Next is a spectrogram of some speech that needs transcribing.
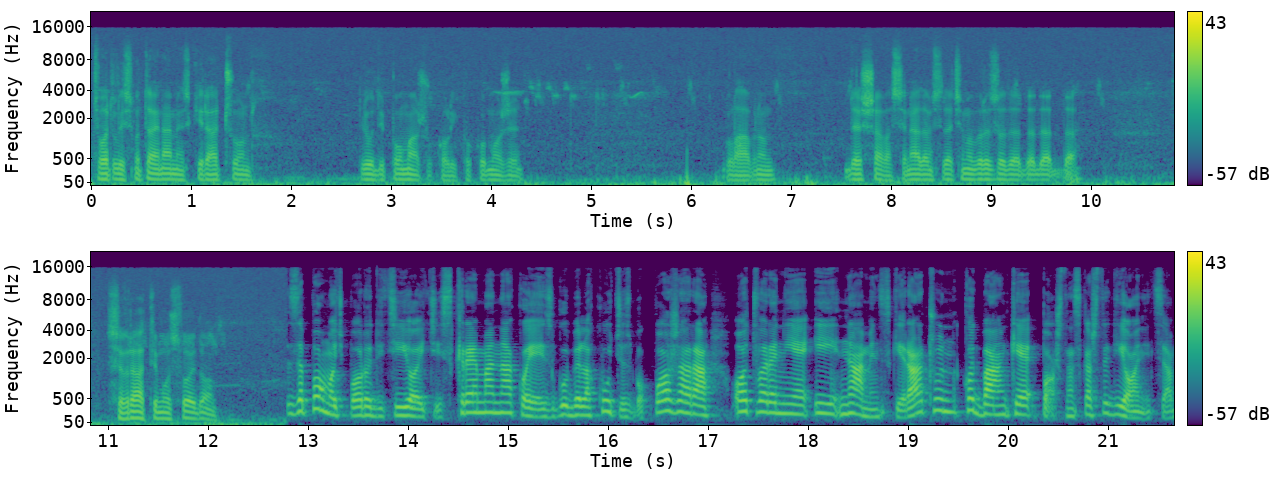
otvorili smo taj namenski račun. Ljudi pomažu koliko ko može. Glavnom dešava se. Nadam se da ćemo brzo da, da, da, da se vratimo u svoj dom. Za pomoć porodici Jojić iz Kremana, koja je izgubila kuću zbog požara, otvoren je i namenski račun kod banke Poštanska štedionica.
